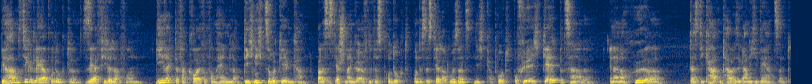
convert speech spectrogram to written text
Wir haben Ticket Layer Produkte, sehr viele davon, direkte Verkäufe vom Händler, die ich nicht zurückgeben kann, weil es ist ja schon ein geöffnetes Produkt und es ist ja laut Wizards nicht kaputt. Wofür ich Geld bezahle in einer Höhe, dass die Karten teilweise gar nicht wert sind.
